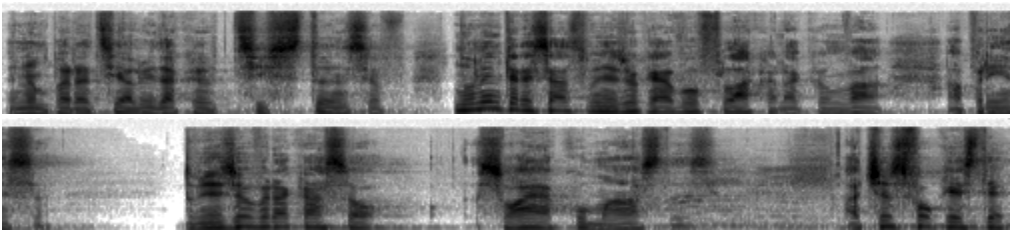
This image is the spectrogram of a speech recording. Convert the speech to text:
în împărăția Lui dacă ți stânsă. Nu-L interesează Dumnezeu că ai avut flacăra cândva aprinsă. Dumnezeu vrea ca să să o ai acum, astăzi. Acest foc este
